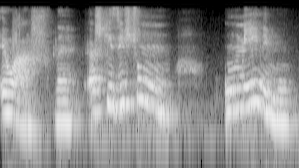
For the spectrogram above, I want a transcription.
eu acho, né? Acho que existe um, um mínimo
